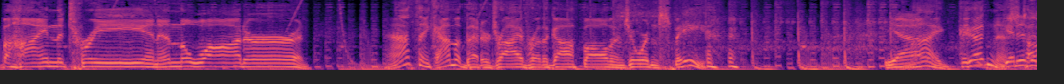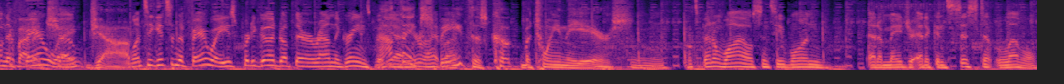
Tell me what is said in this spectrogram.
behind the tree, and in the water. And I think I'm a better driver of the golf ball than Jordan Spieth. Yeah, My goodness, get it talk in the about a fairway. choke job. Once he gets in the fairway, he's pretty good up there around the greens. But I yeah, think right. Spieth is cooked between the ears. Mm-hmm. It's been a while since he won at a major, at a consistent level.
